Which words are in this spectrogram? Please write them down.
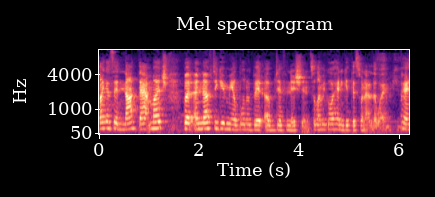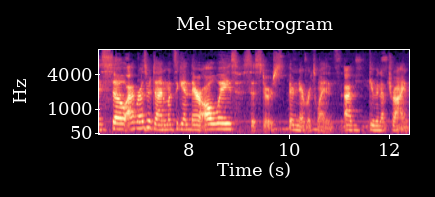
like I said not that much but enough to give me a little bit of definition. So let me go ahead and get this one out of the way. Okay so eyebrows are done. Once again they're always sisters. They're never twins. I've given up trying.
